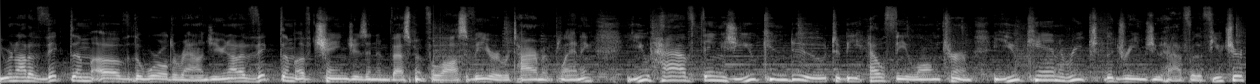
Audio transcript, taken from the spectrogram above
You are not a victim of the world around you. You're not a victim of changes in investment philosophy or retirement planning. You have things you can do to be healthy long term. You can reach the dreams you have for the future.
